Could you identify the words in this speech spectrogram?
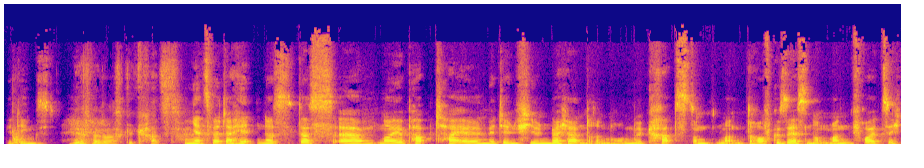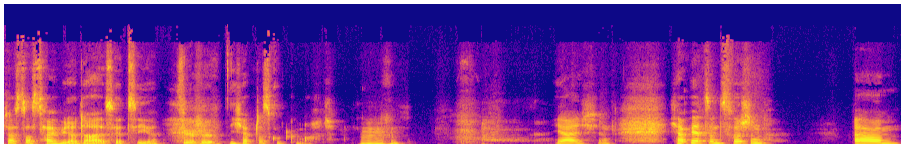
gedingst. Hier wird was gekratzt. Und jetzt wird da hinten das, das ähm, neue Pappteil mit den vielen Löchern drin rumgekratzt und man drauf gesessen und man freut sich, dass das Teil wieder da ist jetzt hier. Sehr schön. Ich habe das gut gemacht. Mhm. Ja, ich, ich habe jetzt inzwischen, ähm,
